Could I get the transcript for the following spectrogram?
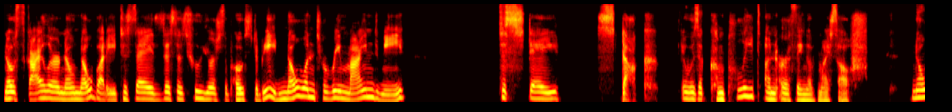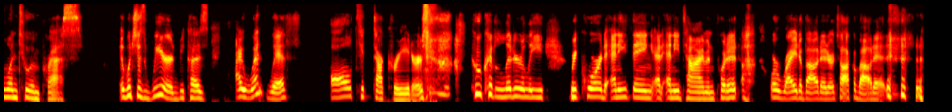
no Skylar, no nobody to say, this is who you're supposed to be. No one to remind me to stay stuck. It was a complete unearthing of myself. No one to impress, which is weird because I went with all TikTok creators who could literally record anything at any time and put it or write about it or talk about it.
